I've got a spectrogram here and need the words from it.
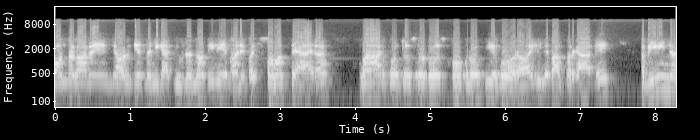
बन्द गर्ने अरू देशमा निकासी हुन नदिने भनेपछि समस्या आएर उहाँहरूको दोस्रो डोज खोप रोकिएको हो र अहिले नेपाल सरकारले विभिन्न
